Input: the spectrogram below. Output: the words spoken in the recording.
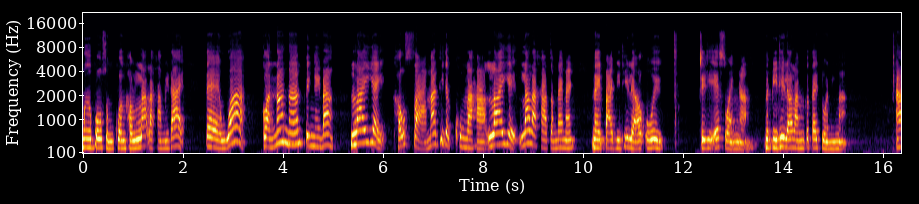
มือพอสมควรเขาละราคาไม่ได้ แต่ว่าก่อนหน้านั้นเป็นไงบ้าง รายใหญ่เขาสามารถที่จะคุมราคารายใหญ่ล่าราคาจำได้ไหมในปลายปีที่แล้ว โอ้ย JTS สวยงามในปีที่แล้วร้านมันก็ได้ตัวนี้มา อ่า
